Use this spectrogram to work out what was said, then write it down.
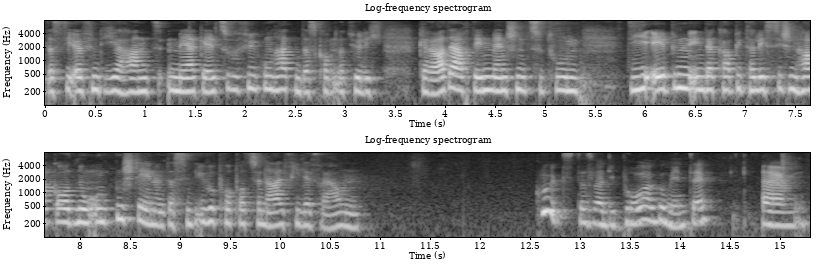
dass die öffentliche Hand mehr Geld zur Verfügung hat. Und das kommt natürlich gerade auch den Menschen zu tun, die eben in der kapitalistischen Hackordnung unten stehen. Und das sind überproportional viele Frauen. Gut, das waren die Pro-Argumente. Ähm,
